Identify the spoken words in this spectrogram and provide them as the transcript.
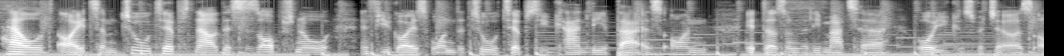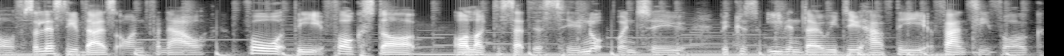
held item tooltips. Now, this is optional. If you guys want the tooltips, you can leave that as on. It doesn't really matter, or you can switch it as off. So let's leave that as on for now. For the fog start, I like to set this to 0.2 because even though we do have the fancy fog,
